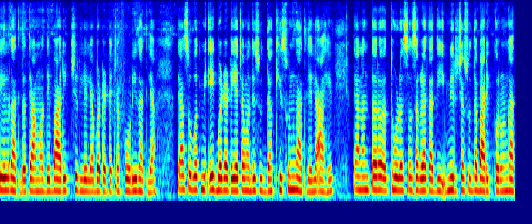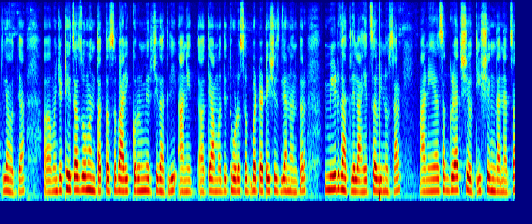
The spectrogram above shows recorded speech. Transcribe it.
तेल घातलं त्यामध्ये बारीक चिरलेल्या बटाट्याच्या फोडी घातल्या. त्यासोबत मी एक बटाटे याच्यामध्ये सुद्धा खिसून घातलेलं आहे. त्यानंतर थोडंसं सगळ्यात आधी मिरच्यासुद्धा बारीक करून घातल्या होत्या. म्हणजे ठेचा जो म्हणतात तसं बारीक करून मिरची घातली आणि त्यामध्ये थोडंसं बटाटे शिजल्यानंतर मीठ घातलेलं आहे चवीनुसार. आणि सगळ्यात शेवटी शेंगदाण्याचा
